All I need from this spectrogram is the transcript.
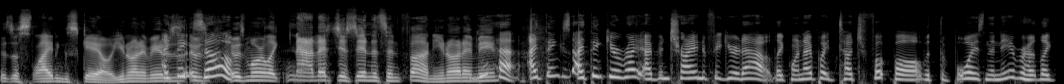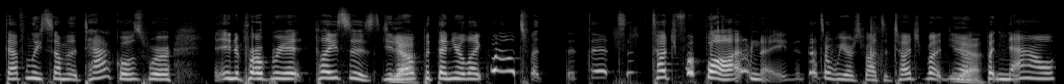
was a sliding scale. You know what I mean? It I think it was, so. It was more like, nah, that's just innocent fun. You know what I mean? yeah, I think I think you're right. I've been trying to figure it out. Like when I played touch football with the boys in the neighborhood, like definitely some of the tackles were inappropriate places, you Yeah. know. But then you're like, well, it's that's touch football. I don't know. That's a weird spot to touch, but you know. Yeah. But now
